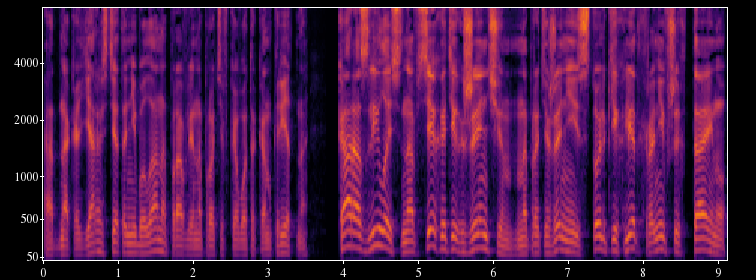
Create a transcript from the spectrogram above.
Однако ярость эта не была направлена против кого-то конкретно – Кара злилась на всех этих женщин, на протяжении стольких лет хранивших тайну,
